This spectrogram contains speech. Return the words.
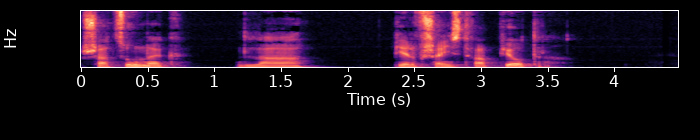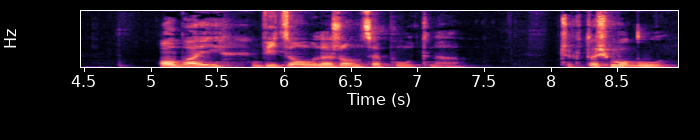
szacunek dla pierwszeństwa Piotra. Obaj widzą leżące płótna. Czy ktoś mógł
